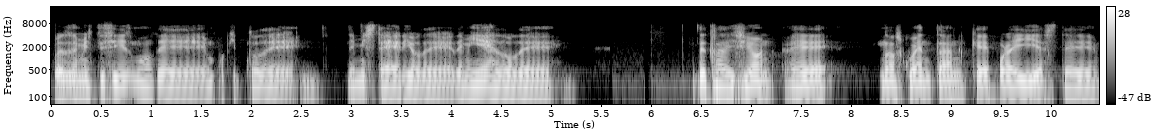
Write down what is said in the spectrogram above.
pues de misticismo, de un poquito de, de misterio, de, de miedo, de, de tradición. Eh, nos cuentan que por ahí este,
